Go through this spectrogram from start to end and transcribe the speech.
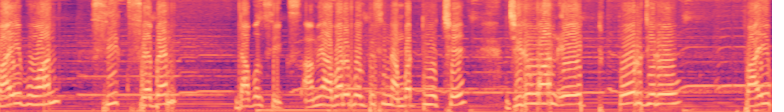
five one six seven double six. আমি আবারও বলতেছি, নাম্বারটি হচ্ছে zero one eight four zero five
